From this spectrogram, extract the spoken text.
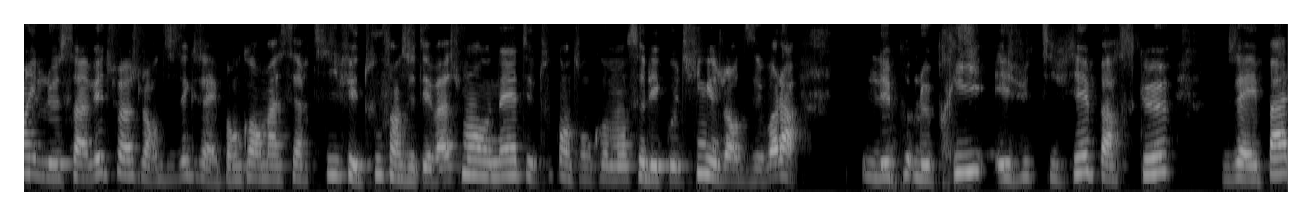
gens, ils le savaient, tu vois. Je leur disais que j'avais pas encore ma certif et tout. Enfin, j'étais vachement honnête et tout quand on commençait les coachings. Et je leur disais, voilà, les- le prix est justifié parce que vous n'avez pas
